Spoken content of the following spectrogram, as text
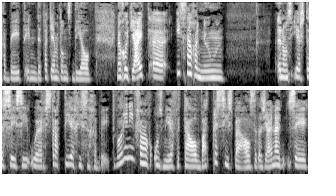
gebed en dit wat jy met ons deel. Nou goed, jy het uh, iets nou genoem in ons eerste sessie oor strategiese gebed. Wil jy nie vir ons meer vertel wat presies behels dit as jy nou sê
